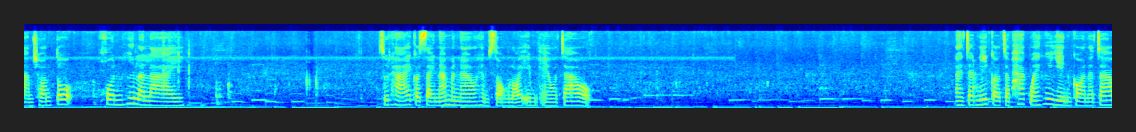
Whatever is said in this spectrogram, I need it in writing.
3 ช้อนโต๊ะ คนให้ละลาย สุดท้ายก็ใส่น้ำมะนาวแฮม200 ml เจ้า หลังจากนี้ก็จะพักไว้ให้เย็นก่อนนะเจ้า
